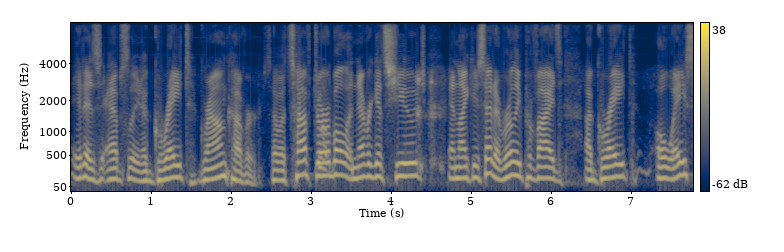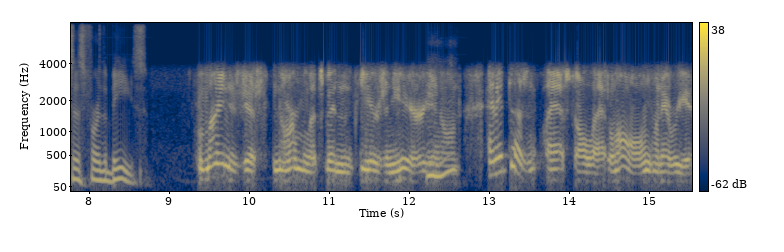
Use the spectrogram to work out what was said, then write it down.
it is absolutely a great ground cover. So it's tough, durable, it never gets huge, and like you said, it really provides a great oasis for the bees. Mine is just normal. It's been years and years, you mm-hmm. know, and it doesn't last all that long. Whenever you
